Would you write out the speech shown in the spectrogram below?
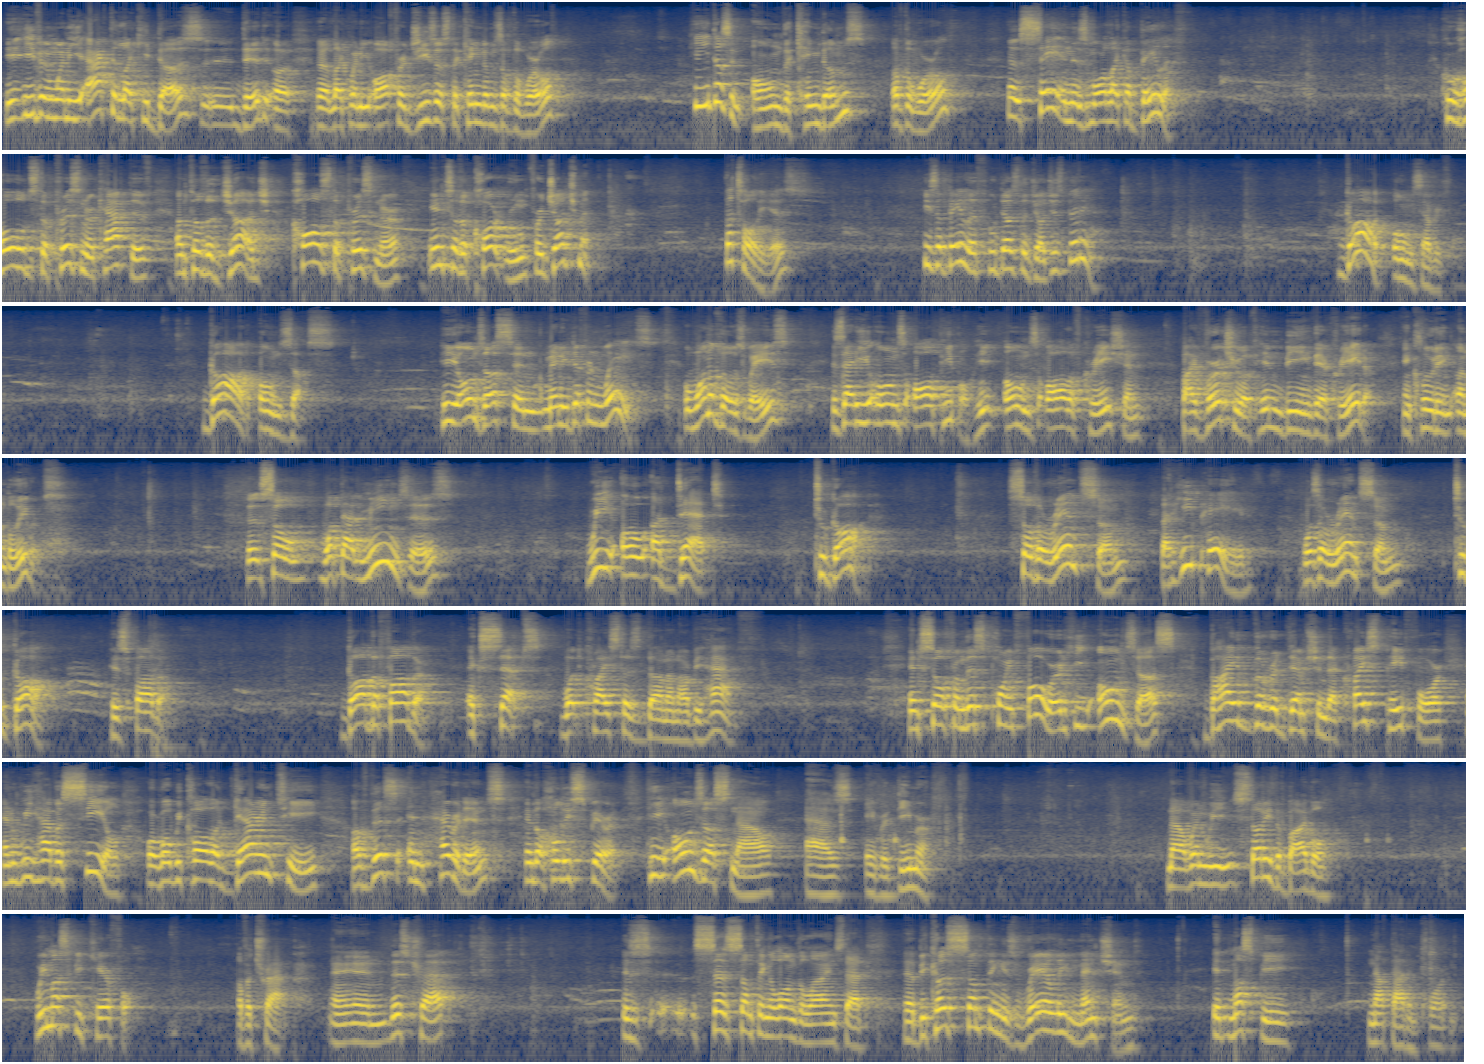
He, even when he acted like he does, uh, did, uh, uh, like when he offered Jesus the kingdoms of the world, he doesn't own the kingdoms of the world. Now, Satan is more like a bailiff who holds the prisoner captive until the judge calls the prisoner into the courtroom for judgment. That's all he is. He's a bailiff who does the judge's bidding. God owns everything. God owns us. He owns us in many different ways. One of those ways is that he owns all people. He owns all of creation by virtue of him being their creator, including unbelievers. So, what that means is we owe a debt to God. So, the ransom that he paid was a ransom to God, his Father. God the Father accepts what Christ has done on our behalf. And so from this point forward, he owns us by the redemption that Christ paid for, and we have a seal, or what we call a guarantee, of this inheritance in the Holy Spirit. He owns us now as a Redeemer. Now, when we study the Bible, we must be careful of a trap. And this trap is, says something along the lines that uh, because something is rarely mentioned, it must be not that important.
